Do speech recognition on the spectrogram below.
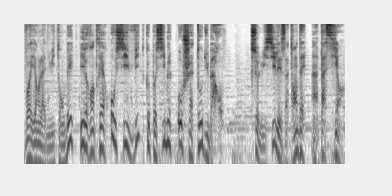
voyant la nuit tomber, ils rentrèrent aussi vite que possible au château du baron. Celui-ci les attendait, impatient.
